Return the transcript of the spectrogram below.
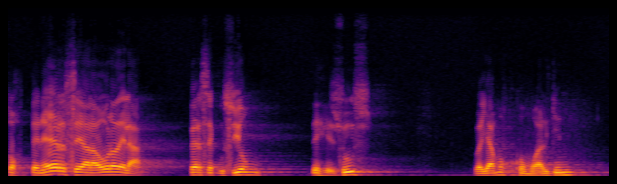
sostenerse a la hora de la persecución de Jesús, vayamos como alguien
